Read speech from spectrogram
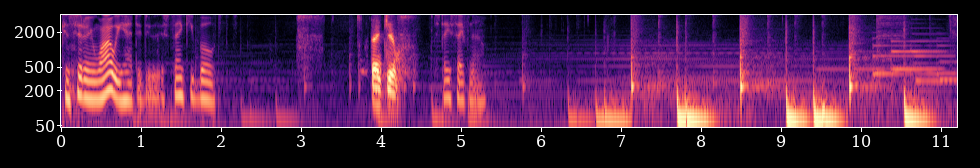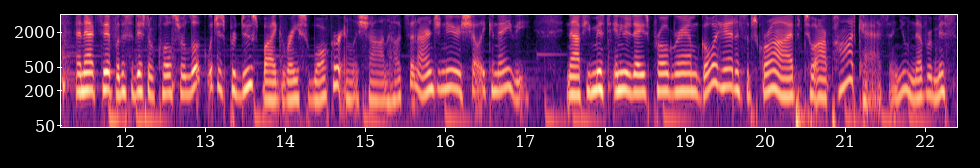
Considering why we had to do this, thank you both. Thank you. Stay safe now. And that's it for this edition of Closer Look, which is produced by Grace Walker and LaShawn Hudson. Our engineer is Shelly Canavy. Now, if you missed any of today's program, go ahead and subscribe to our podcast, and you'll never miss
